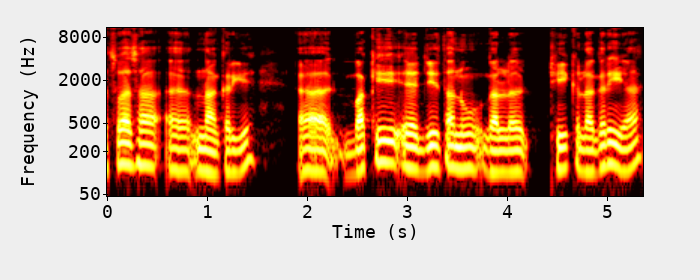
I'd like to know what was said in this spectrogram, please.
ਅਸੋ ਐਸਾ ਅ, ਨਾ ਕਰੀਏ। ਅ, ਬਾਕੀ ਅ, ਜੇ ਤੁਹਾਨੂੰ ਗੱਲ ਠੀਕ ਲੱਗ ਰਹੀ ਆ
